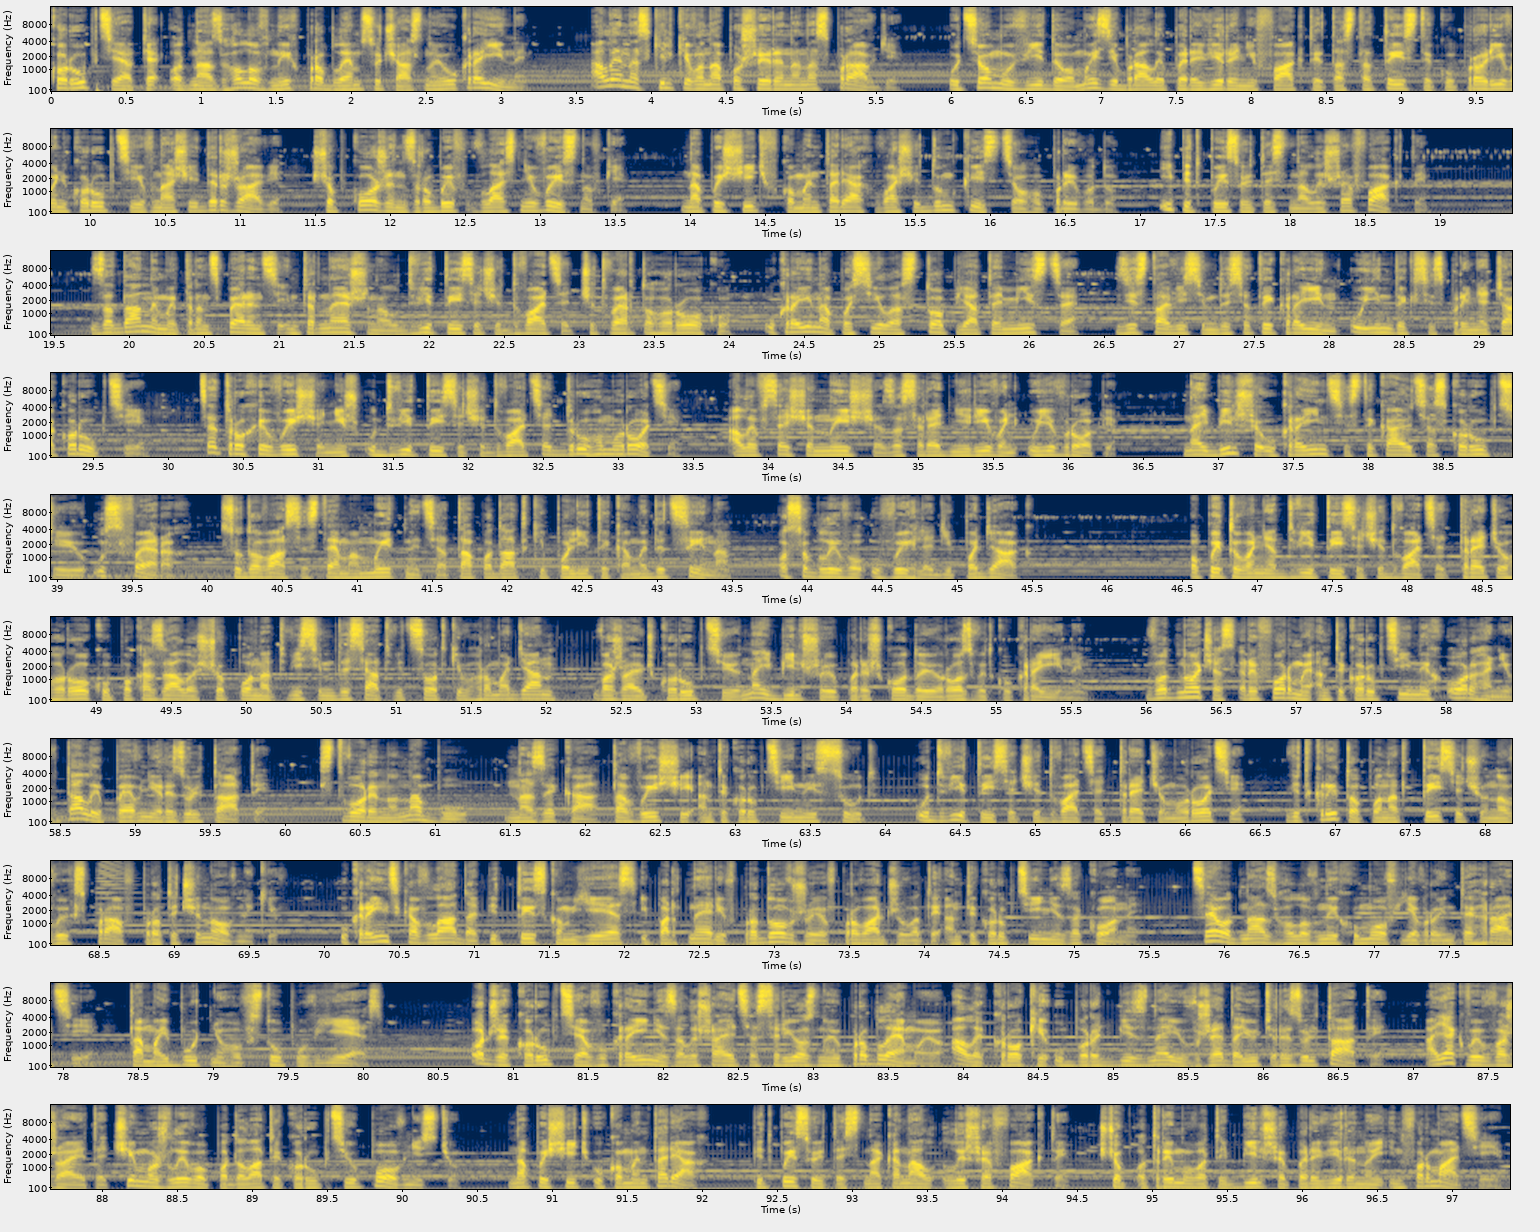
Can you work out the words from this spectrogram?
Корупція це одна з головних проблем сучасної України. Але наскільки вона поширена насправді? У цьому відео ми зібрали перевірені факти та статистику про рівень корупції в нашій державі, щоб кожен зробив власні висновки. Напишіть в коментарях ваші думки з цього приводу і підписуйтесь на лише факти. За даними Transparency International 2024 року, Україна посіла 105 місце зі 180 країн у індексі сприйняття корупції. Це трохи вище ніж у 2022 році, але все ще нижче за середній рівень у Європі. Найбільше українці стикаються з корупцією у сферах: судова система митниця та податки політика медицина, особливо у вигляді подяк. Опитування 2023 року показало, що понад 80% громадян вважають корупцію найбільшою перешкодою розвитку країни. Водночас реформи антикорупційних органів дали певні результати. Створено НАБУ, НАЗК та Вищий антикорупційний суд. У 2023 році відкрито понад тисячу нових справ проти чиновників. Українська влада під тиском ЄС і партнерів продовжує впроваджувати антикорупційні закони. Це одна з головних умов євроінтеграції та майбутнього вступу в ЄС. Отже, корупція в Україні залишається серйозною проблемою, але кроки у боротьбі з нею вже дають результати. А як ви вважаєте, чи можливо подолати корупцію повністю? Напишіть у коментарях, підписуйтесь на канал Лише Факти, щоб отримувати більше перевіреної інформації.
